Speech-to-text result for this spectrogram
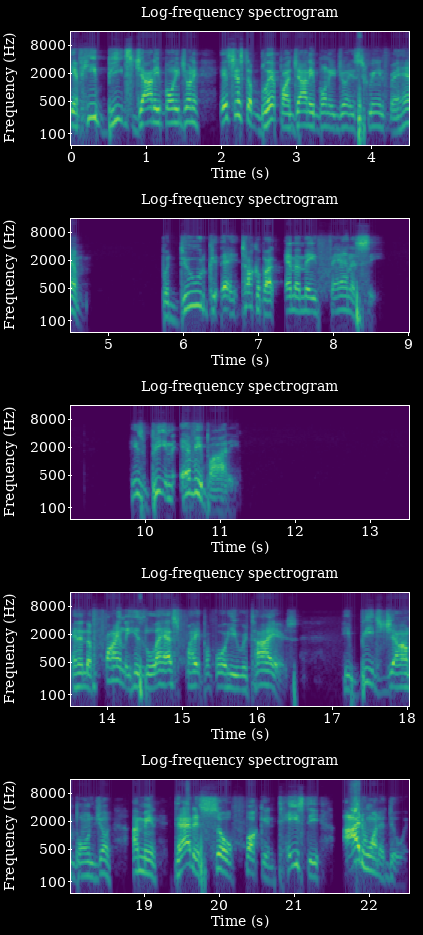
if he beats Johnny Boney Joni, it's just a blip on Johnny Boney Joni's screen for him. But dude, could hey, talk about MMA fantasy. He's beaten everybody. And then the finally his last fight before he retires he beats John Bone Jones. I mean, that is so fucking tasty. I'd want to do it.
